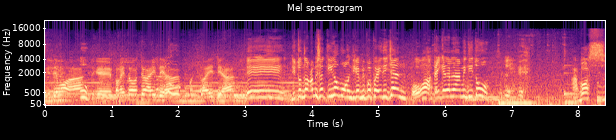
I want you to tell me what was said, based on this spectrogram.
Hindi mo ha. Oh. Sige, pakisuot yung ID ha. ID ha. Eh, dito na kami sa Tino. Mukhang hindi kami pa pwede dyan. Oo nga. Antayin ka na lang namin dito. Ah, boss.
